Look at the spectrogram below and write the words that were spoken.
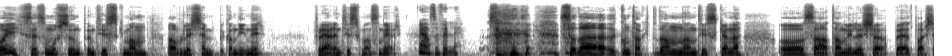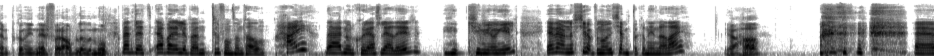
Oi, se så morsomt, en tysk mann avler kjempekaniner. For det er det en tysk mann som gjør. Ja, selvfølgelig. Så da kontaktet han den tyskeren da, og sa at han ville kjøpe et par kjempekaniner for å avle dem opp. Vent litt, jeg bare lurer på den telefonsamtalen. Hei, det er Nord-Koreas leder, Kim Jong-il. Jeg vil gjerne kjøpe noen kjempekaniner av deg. Jaha. Eh,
